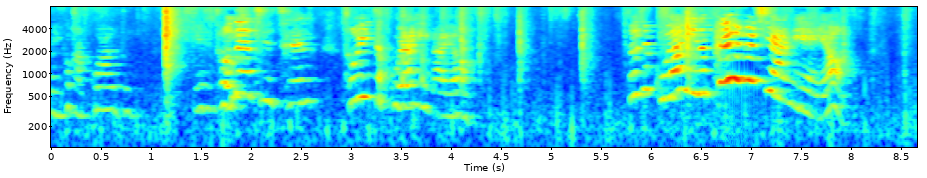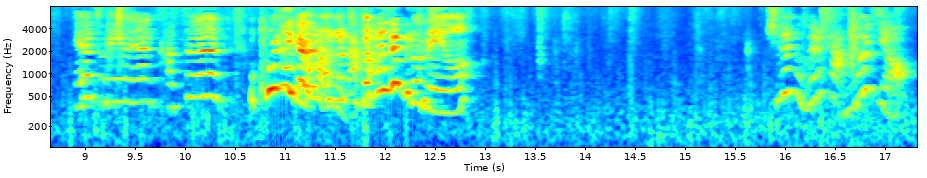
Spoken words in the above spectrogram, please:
아, 이거 갖고 와. 전에 지은 저희 집 고양이가요. 저희 집 고양이는 페르시안이에요. 얘네 둘이는 같은 폴리가 하나 진짜 하려 그러네요. 주름이 왜 이렇게 안 놀지요?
